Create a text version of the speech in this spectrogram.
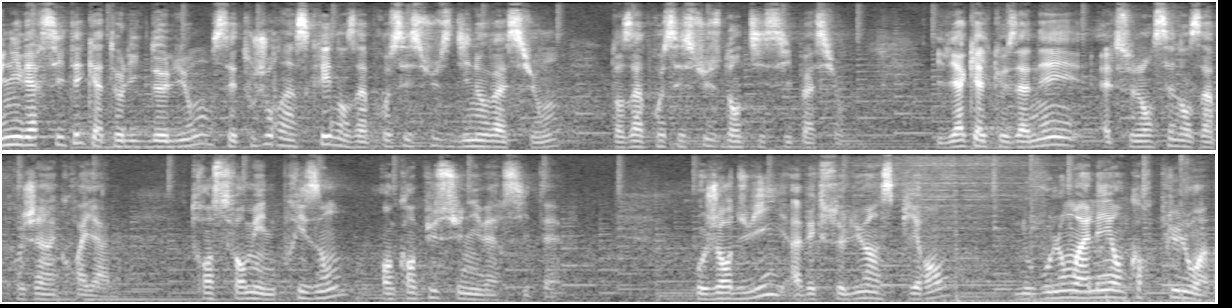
l'Université catholique de Lyon s'est toujours inscrite dans un processus d'innovation, dans un processus d'anticipation. Il y a quelques années, elle se lançait dans un projet incroyable, transformer une prison en campus universitaire. Aujourd'hui, avec ce lieu inspirant, nous voulons aller encore plus loin,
